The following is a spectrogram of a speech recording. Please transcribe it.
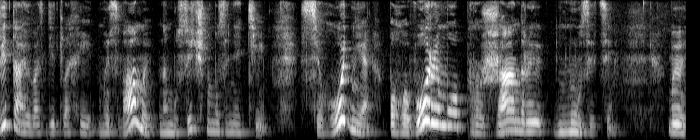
Вітаю вас, дітлахи! Ми з вами на музичному занятті. Сьогодні поговоримо про жанри музиці. Ви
